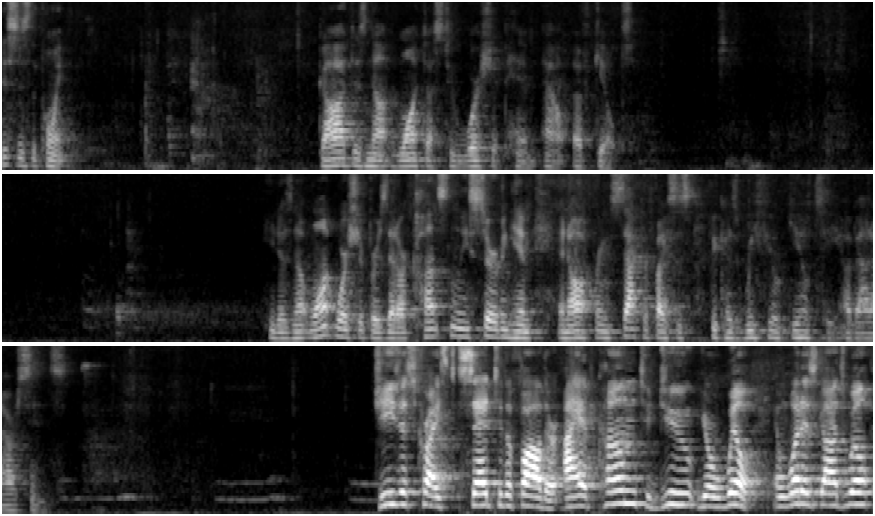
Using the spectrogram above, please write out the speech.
This is the point. God does not want us to worship him out of guilt. He does not want worshipers that are constantly serving Him and offering sacrifices because we feel guilty about our sins. Jesus Christ said to the Father, I have come to do your will. And what is God's will?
